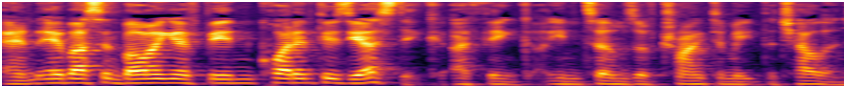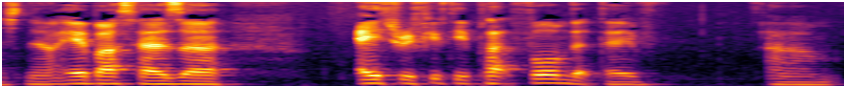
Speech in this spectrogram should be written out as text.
and Airbus and Boeing have been quite enthusiastic, I think, in terms of trying to meet the challenge. Now, Airbus has a A350 platform that they've um,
